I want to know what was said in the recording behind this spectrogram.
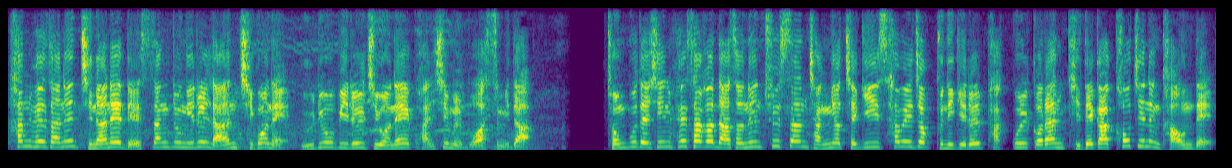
한 회사는 지난해 네 쌍둥이를 낳은 직원의 의료비를 지원해 관심을 모았습니다. 정부 대신 회사가 나서는 출산 장려책이 사회적 분위기를 바꿀 거란 기대가 커지는 가운데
